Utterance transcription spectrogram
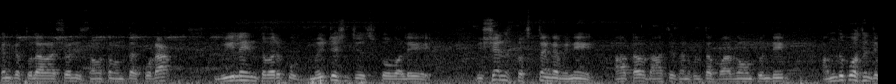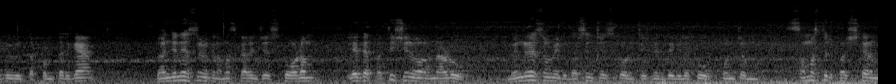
కనుక తులారాశి వాళ్ళు ఈ సంవత్సరం అంతా కూడా వీలైనంత వరకు మెడిటేషన్ చేసుకోవాలి. విషయాన్ని స్పష్టంగా విని ఆ తర్వాత ఆశిస్ అనుకూలత బాగా ఉంటుంది. అందుకోసం చెప్పి వీళ్ళు తప్పనిసరిగా ఆంజనేయస్వామికి నమస్కారం చేసుకోవడం లేదా ప్రతి శనివారం నాడు వెంకటేశ్వర దర్శనం చేసుకోవడం చేసినట్లయితే వీళ్ళకు కొంచెం సమస్యలు పరిష్కారం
